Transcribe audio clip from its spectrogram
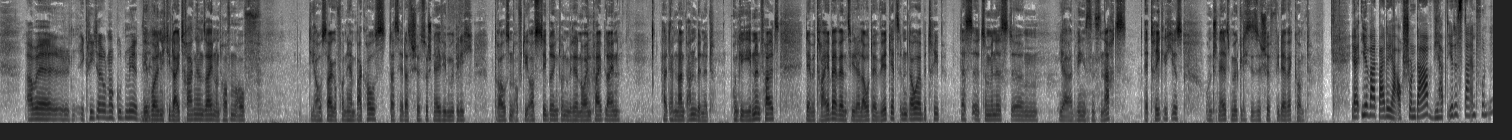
aber äh, ich kriege das auch noch gut mit. Ne? Wir wollen nicht die Leidtragenden sein und hoffen auf die Aussage von Herrn Backhaus, dass er das Schiff so schnell wie möglich draußen auf die Ostsee bringt und mit der neuen Pipeline halt an Land anbindet. Und gegebenenfalls der Betreiber, wenn es wieder lauter wird jetzt im Dauerbetrieb, dass äh, zumindest ähm, ja wenigstens nachts erträglich ist und schnellstmöglich dieses Schiff wieder wegkommt. Ja, ihr wart beide ja auch schon da. Wie habt ihr das da empfunden?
